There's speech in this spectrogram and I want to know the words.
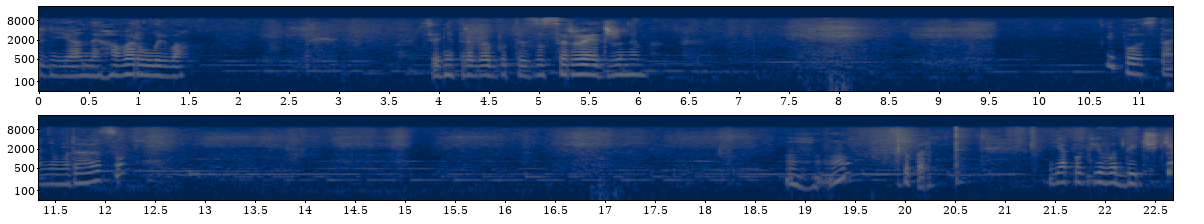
Сьогодні я не говорлива. Сьогодні треба бути зосередженим. І по останньому разу. Угу. Супер. Я поп'ю водички.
